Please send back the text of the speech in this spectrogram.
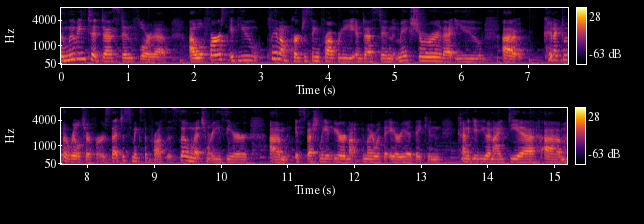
So moving to Destin, Florida. Uh, well, first, if you plan on purchasing property in Destin, make sure that you uh, connect with a realtor first. That just makes the process so much more easier, um, especially if you're not familiar with the area. They can kind of give you an idea um,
